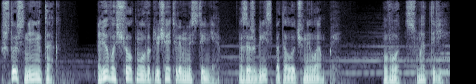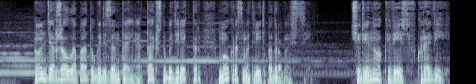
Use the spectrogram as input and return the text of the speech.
«Что с ней не так?» Лева щелкнул выключателем на стене. Зажглись потолочные лампы. «Вот, смотри». Он держал лопату горизонтально, так, чтобы директор мог рассмотреть подробности. Черенок весь в крови.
